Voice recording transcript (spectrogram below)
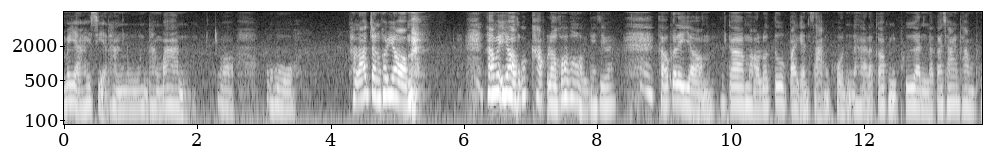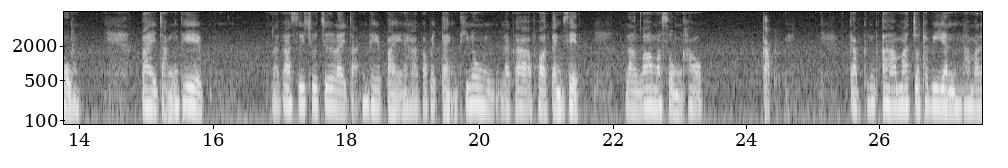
ไม่อยากให้เสียทางนู้นทางบ้านก็โอ้โหทะเลาะจนเขายอม ถ้าไม่ยอมก็ขับเราก็บอกอย่างนี้ใช่ไหมเขาก็เลยยอมก็เหมารถตู้ไปกันสามคนนะคะ แล้วก็มีเพื่อนแล้วก็ช่างทำผม ไปจากกรุงเทพ แล้วก็ซื้อชุดซื้ออะไรจากกรุงเทพไปนะคะ ก็ไปแต่งที่นู่น แล้วก็พอแต่งเสร็จเราก็มาส่งเขากลับกลับขึ้นอ่ามาจดทะเบียนทำอะไร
